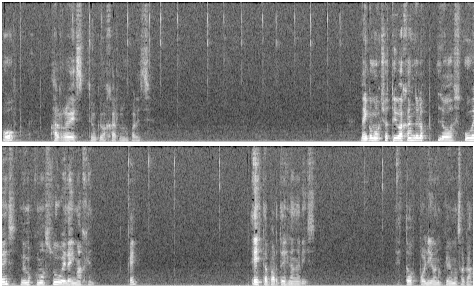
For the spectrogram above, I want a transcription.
O al revés, tengo que bajarlo me parece. Ven como yo estoy bajando los, los Vs, vemos como sube la imagen. Esta parte es la nariz. Estos polígonos que vemos acá.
